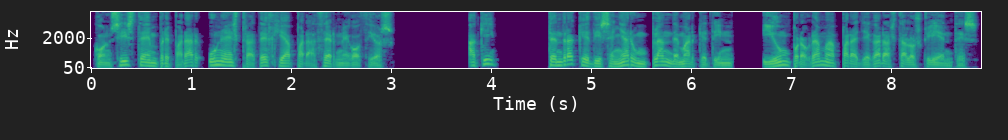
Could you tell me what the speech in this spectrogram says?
consiste en preparar una estrategia para hacer negocios. Aquí, tendrá que diseñar un plan de marketing y un programa para llegar hasta los clientes.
